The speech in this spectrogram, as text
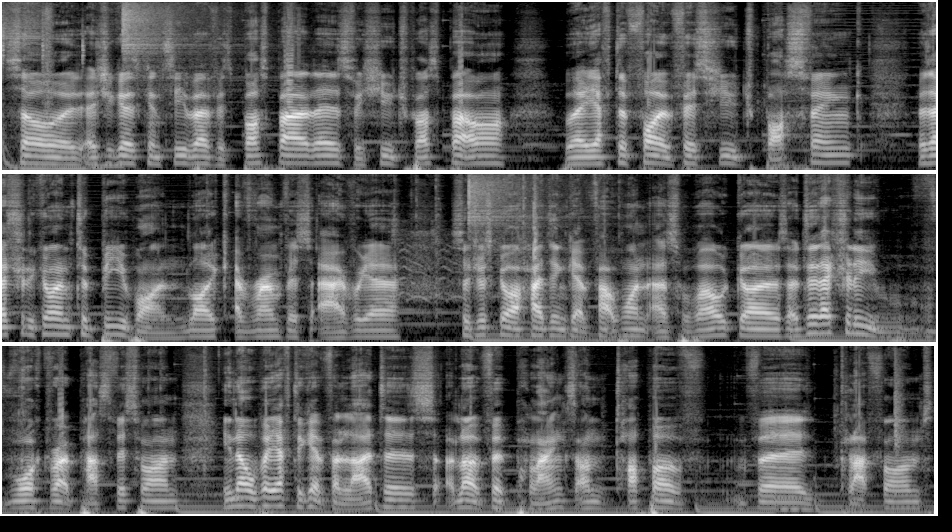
So as you guys can see where this boss battle is, the huge boss battle, where you have to fight this huge boss thing, there's actually going to be one, like around this area. So just go ahead and get that one as well, guys. I did actually walk right past this one. You know, where you have to get the ladders, like the planks on top of the platforms.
